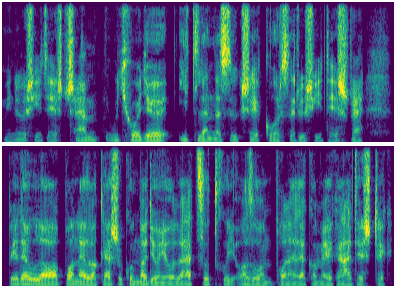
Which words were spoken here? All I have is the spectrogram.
minősítést sem, úgyhogy itt lenne szükség korszerűsítésre. Például a panellakásokon nagyon jól látszott, hogy azon panelek, amelyek átestek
